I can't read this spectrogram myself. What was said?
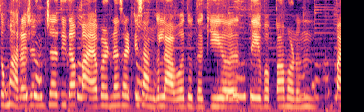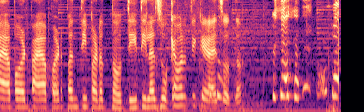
तो महाराजांच्या तिला पाया पडण्यासाठी सांग लावत होता की ते बाप्पा म्हणून पाया पड पाया पड. पण ती पडत नव्हती. तिला झोक्यावरती खेळायचं होतं.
